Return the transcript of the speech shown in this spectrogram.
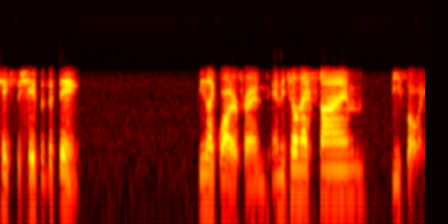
takes the shape of the thing. Be like water, friend. And until next time, be flowing.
